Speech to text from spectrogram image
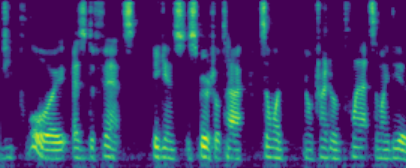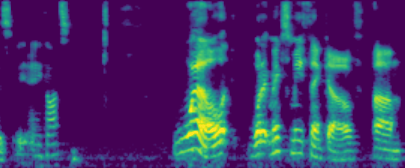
deploy as defense against a spiritual attack? Someone you know trying to implant some ideas. Any thoughts? Well, what it makes me think of, um,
